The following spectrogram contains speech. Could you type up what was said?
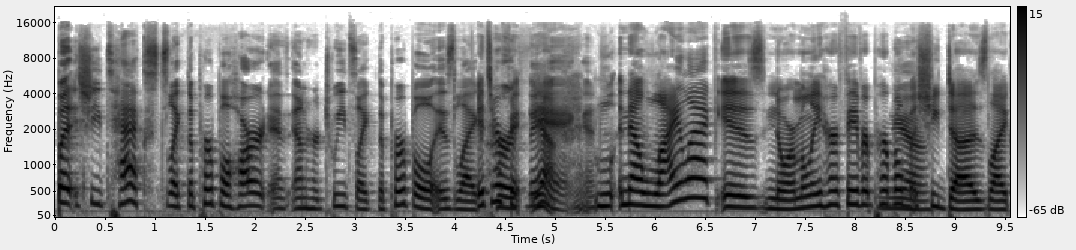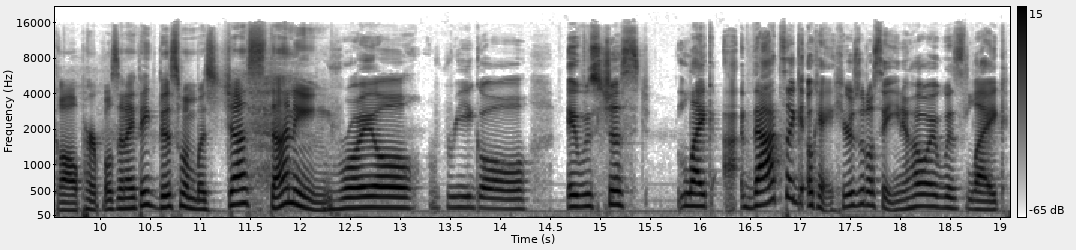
But she texts like the purple heart and on her tweets like the purple is like It's her, her, fa- yeah. thing. L- Now lilac is normally her favorite purple, Yeah. but she does like all purples, and I think this one was just stunning. Royal, regal. It was just like uh, that's like okay. Here's what I'll say. You know how I was like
